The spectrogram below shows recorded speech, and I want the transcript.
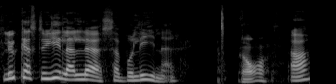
Lukas, du gillar lösa boliner. Ja, Ja.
